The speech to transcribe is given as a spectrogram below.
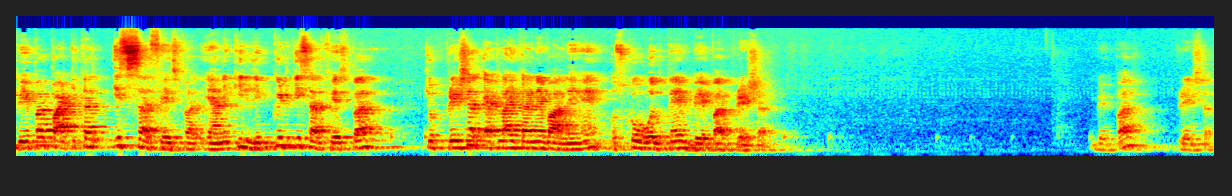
वेपर पार्टिकल इस सरफेस पर, यानी कि लिक्विड की सरफेस पर जो प्रेशर अप्लाई करने वाले हैं, उसको बोलते हैं vapour pressure vapour pressure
